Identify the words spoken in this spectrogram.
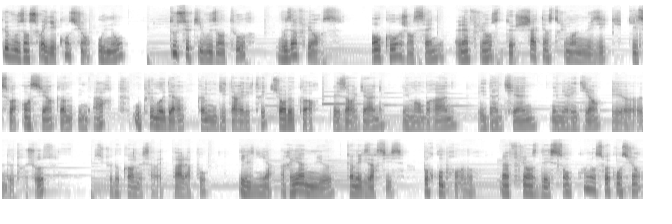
Que vous en soyez conscient ou non, tout ce qui vous entoure vous influence. En cours, j'enseigne l'influence de chaque instrument de musique, qu'il soit ancien comme une harpe ou plus moderne comme une guitare électrique, sur le corps, les organes, les membranes, les dantiennes, les méridiens et euh, d'autres choses, puisque le corps ne s'arrête pas à la peau. il n'y a rien de mieux comme exercice pour comprendre l'influence des sons, qu'on en soit conscient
